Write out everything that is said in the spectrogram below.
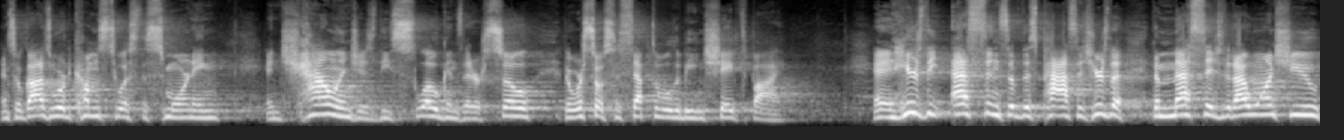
And so God's word comes to us this morning and challenges these slogans that are so that we're so susceptible to being shaped by. And here's the essence of this passage. Here's the, the message that I want you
